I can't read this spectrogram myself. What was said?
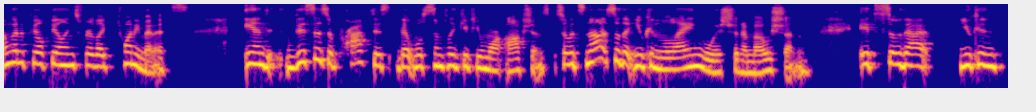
I'm going to feel feelings for like 20 minutes. And this is a practice that will simply give you more options. So it's not so that you can languish an emotion, it's so that you can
